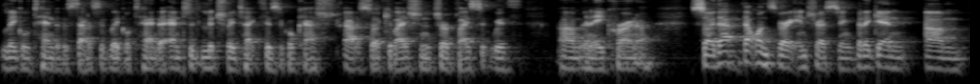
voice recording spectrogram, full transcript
legal tender, the status of legal tender, and to literally take physical cash out of circulation to replace it with um, an e-krona. So that that one's very interesting. But again, um,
